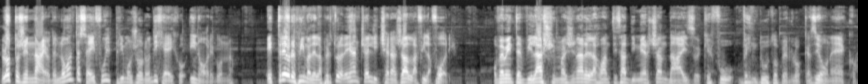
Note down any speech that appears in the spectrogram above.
l'8 gennaio del 96 fu il primo giorno di Keiko in Oregon. E tre ore prima dell'apertura dei cancelli c'era già la fila fuori. Ovviamente vi lascio immaginare la quantità di merchandise che fu venduto per l'occasione, ecco.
